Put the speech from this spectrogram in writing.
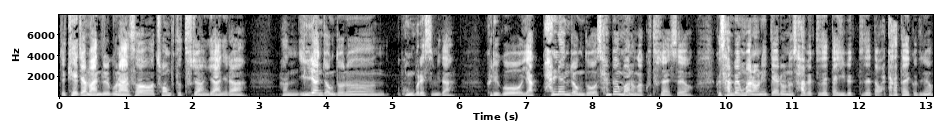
이제 계좌 만들고 나서 처음부터 투자한 게 아니라 한 1년 정도는 공부를 했습니다. 그리고 약 8년 정도 300만 원 갖고 투자했어요. 그 300만 원이 때로는 400도 됐다, 200도 됐다 왔다 갔다 했거든요.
